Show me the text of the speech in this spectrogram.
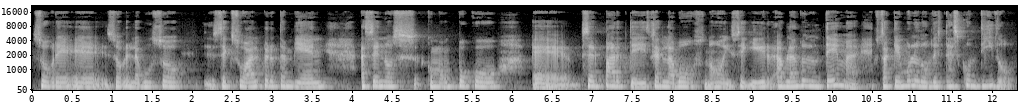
sobre, eh, sobre el abuso sexual, pero también hacernos como un poco eh, ser parte y ser la voz, ¿no? Y seguir hablando de un tema, saquémoslo donde está escondido.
